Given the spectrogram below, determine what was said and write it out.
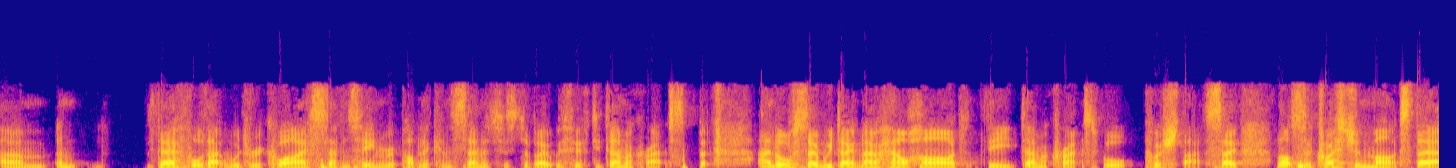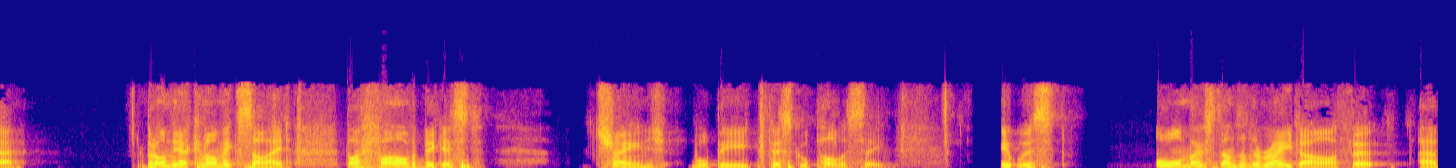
Um, and therefore that would require 17 Republican senators to vote with 50 Democrats. But and also we don't know how hard the Democrats will push that. So lots of question marks there. But on the economic side, by far the biggest change will be fiscal policy. It was almost under the radar that uh,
